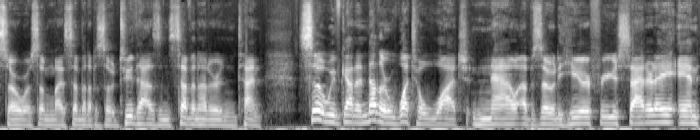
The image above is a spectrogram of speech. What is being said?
Star Wars 7 by 7 episode 2710. So we've got another What to Watch Now episode here for your Saturday, and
